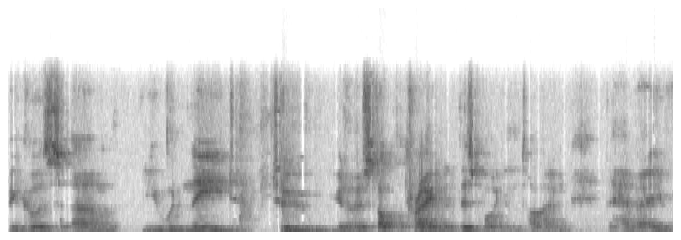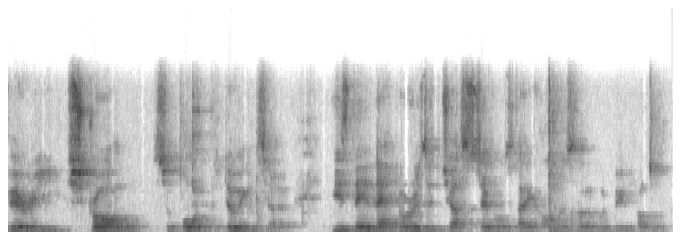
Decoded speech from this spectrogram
because um, you would need to, you know, stop the train at this point in time to have a very strong support for doing so. Is there that, or is it just several stakeholders that it would be a problem?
